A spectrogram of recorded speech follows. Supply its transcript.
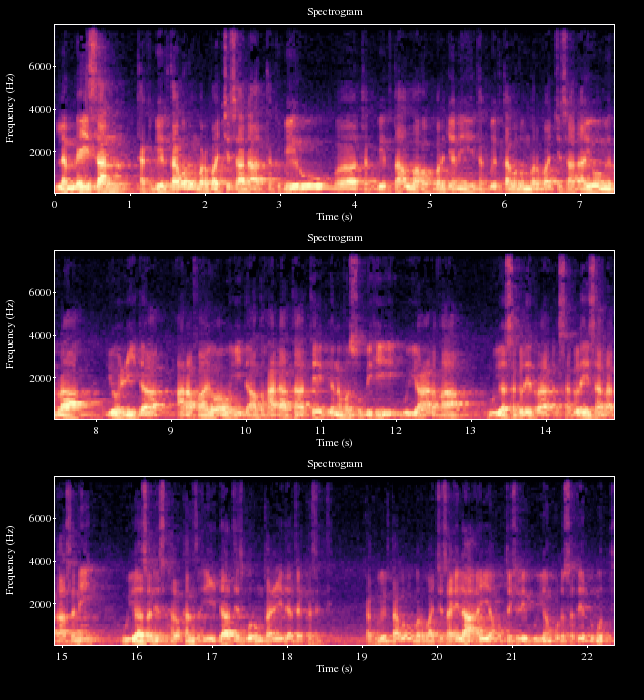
lammeeysaan takbiirtaa godhuun barbaachisaadha takbiiruu takbiirtaa allahu akbar jedhanii takbiirtaa godhuun barbaachisaadha yoomirraa yoo ciida arafaa yoo ciida adhaadhaa taate ganama subihii guyyaa arafaa guyyaa sagalee isaarraa kaasanii guyyaa sanis halkan ciidaatis borumtaa ciidaati akkasitti takbiirtaa godhuu barbaachisaa ilaa ayyaamu tashriik guyyaan kudha sadeen dhumutti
